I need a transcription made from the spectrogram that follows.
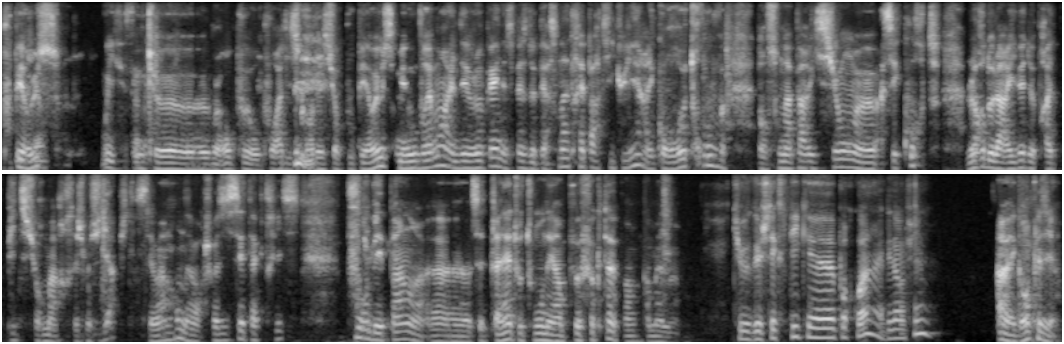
Poupée russe. Oui, c'est ça. Donc, euh, on, peut, on pourra discorder sur Poupée Russe, mais où vraiment elle développait une espèce de personnage très particulière et qu'on retrouve dans son apparition euh, assez courte lors de l'arrivée de Brad Pitt sur Mars. Et je me suis dit, ah putain, c'est marrant d'avoir choisi cette actrice pour dépeindre euh, cette planète où tout le monde est un peu fucked up, hein, quand même. Tu veux que je t'explique pourquoi elle est dans le film? Ah, avec grand plaisir.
